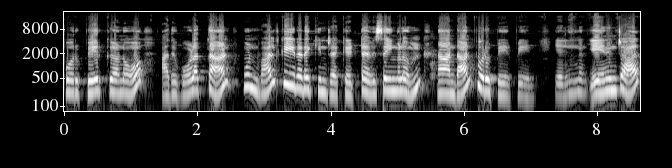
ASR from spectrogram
பொறுப்பேற்கனோ அதுபோலத்தான் உன் வாழ்க்கையில் நடக்கின்ற கெட்ட விஷயங்களும் நான் தான் பொறுப்பேற்பேன். என்ன ஏனென்றால்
